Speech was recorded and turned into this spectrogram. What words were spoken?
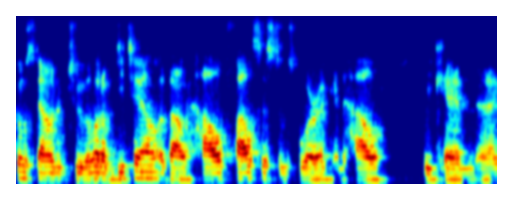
goes down into a lot of detail about how file systems work and how we can uh,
